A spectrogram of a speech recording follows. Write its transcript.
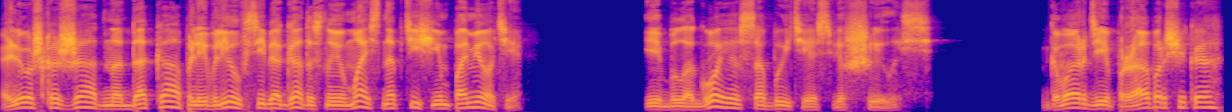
Лешка жадно до капли влил в себя гадостную мазь на птичьем помете. И благое событие свершилось. Гвардии прапорщика,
